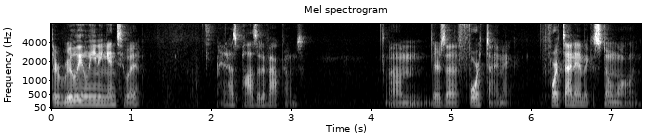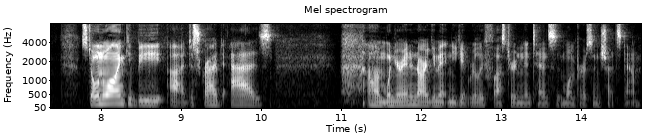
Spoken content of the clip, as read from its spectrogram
they're really leaning into it. It has positive outcomes. Um, there's a fourth dynamic. Fourth dynamic is stonewalling. Stonewalling can be uh, described as um, when you're in an argument and you get really flustered and intense and one person shuts down.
